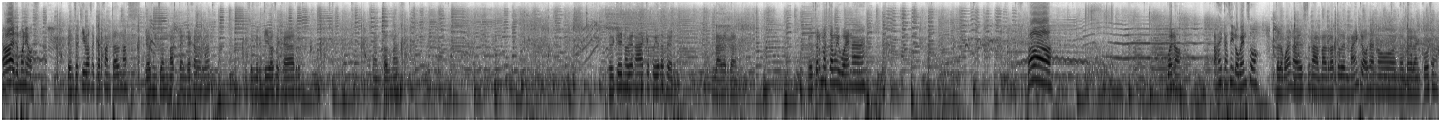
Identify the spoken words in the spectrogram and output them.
¡Ay, demonios! Pensé que iba a sacar fantasmas. Que es función más pendeja, ¿verdad? Asumir que iba a sacar fantasmas. Es que no había nada que pudiera hacer. La verdad. Esta arma está muy buena. ¡Ah! Bueno. ¡Ay, casi lo venzo! Pero bueno, es una mal rato del Minecraft, o sea, no, no es la gran cosa.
